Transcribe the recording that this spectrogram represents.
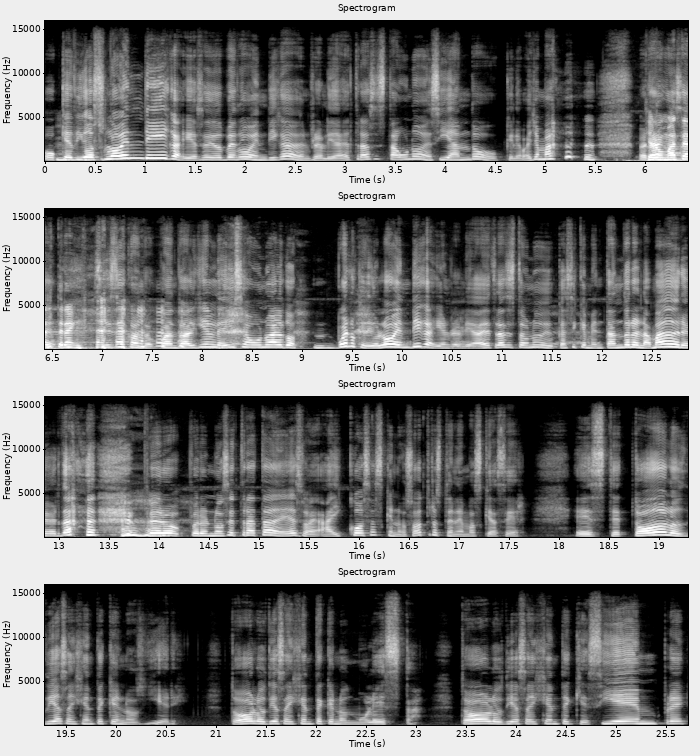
O que Dios lo bendiga, y ese Dios lo bendiga, en realidad detrás está uno deseando que le vaya mal. Que lo mate el tren. Sí, sí, cuando, cuando alguien le dice a uno algo, bueno, que Dios lo bendiga, y en realidad detrás está uno casi que mentándole la madre, ¿verdad? Pero, pero no se trata de eso, hay cosas que nosotros tenemos que hacer. Este, todos los días hay gente que nos hiere, todos los días hay gente que nos molesta, Todos los días hay gente que siempre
